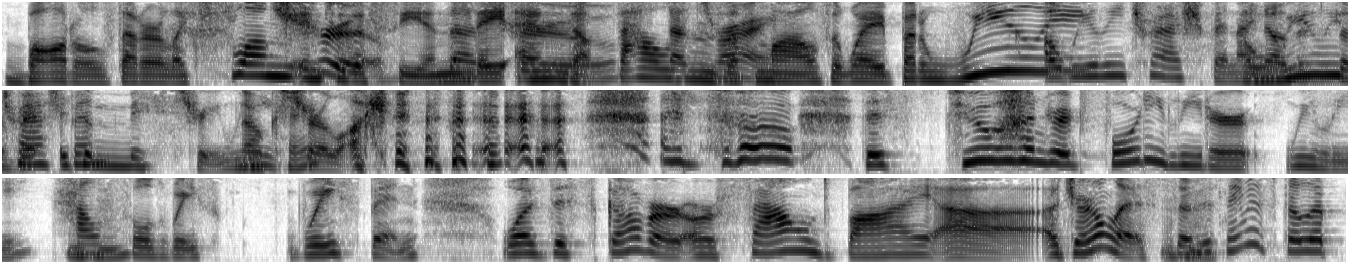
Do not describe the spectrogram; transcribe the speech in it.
bottles that are like flung into the sea and then That's they end up thousands That's of miles away. But a wheelie? a wheelie trash bin. I know this is a, trash it's a mystery. We need Sherlock. and so this 240 liter wheelie Mm-hmm. household waste waste bin was discovered or found by uh, a journalist. Mm-hmm. So his name is Philip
